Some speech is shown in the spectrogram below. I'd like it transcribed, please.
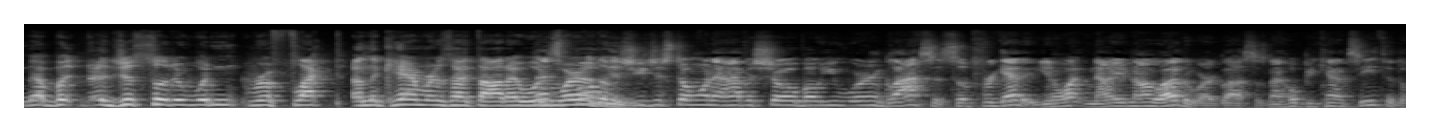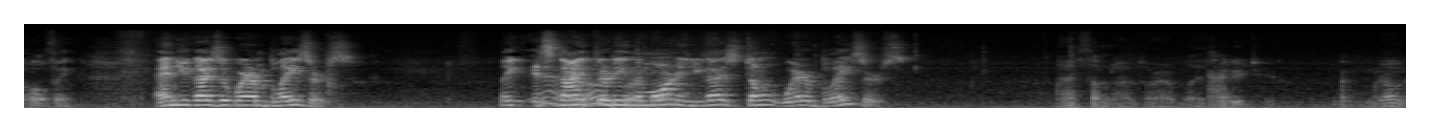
No, but uh, just so that it wouldn't reflect on the cameras, I thought I wouldn't That's wear bogus. them. You just don't want to have a show about you wearing glasses. So forget it. You know what? Now you're not allowed to wear glasses, and I hope you can't see through the whole thing. And you guys are wearing blazers. Like it's Yeah, nine thirty in the wear morning. You guys don't wear blazers. I sometimes wear a blazer. I do too. No,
